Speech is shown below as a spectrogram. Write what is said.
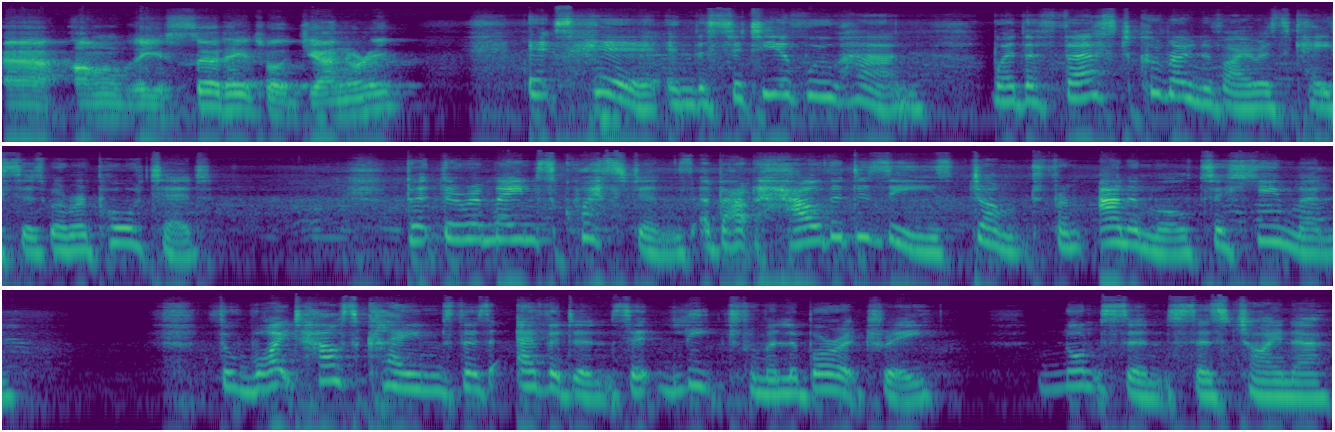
uh, on the 30th of January It's here in the city of Wuhan where the first coronavirus cases were reported. But there remains questions about how the disease jumped from animal to human. The White House claims there's evidence it leaked from a laboratory. Nonsense, says China.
